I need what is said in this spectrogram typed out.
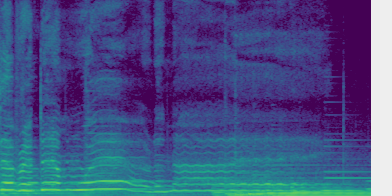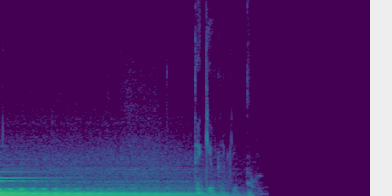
every damn way.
